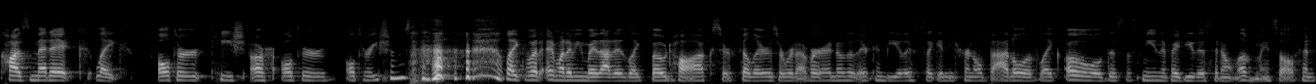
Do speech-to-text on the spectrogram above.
cosmetic, like altercation or alter alterations? Like what and what i mean by that is like botox or fillers or whatever. I know that there can be this like internal battle of like oh well, does this mean if i do this i don't love myself? And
